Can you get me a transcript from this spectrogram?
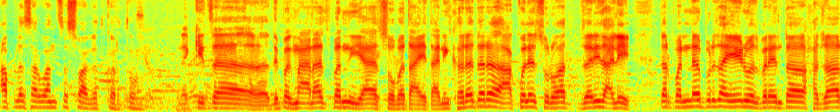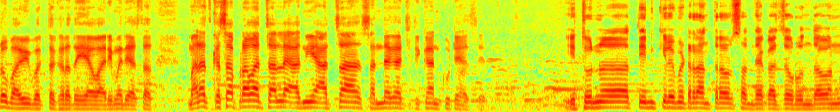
आपलं सर्वांचं स्वागत करतो. नक्कीच दीपक महाराज पण या सोबत आहेत आणि खरं तर अकोले सुरुवात जरी झाली तर पंढरपूरचा एड रोजपर्यंत हजारो भावी भक्त खरं तर या वारीमध्ये असतात. महाराज कसा प्रवास चालला आहे आणि आजचा संध्याकाळचे ठिकाण कुठे असेल? इथून तीन किलोमीटर अंतरावर संध्याकाळचं वृंदावन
